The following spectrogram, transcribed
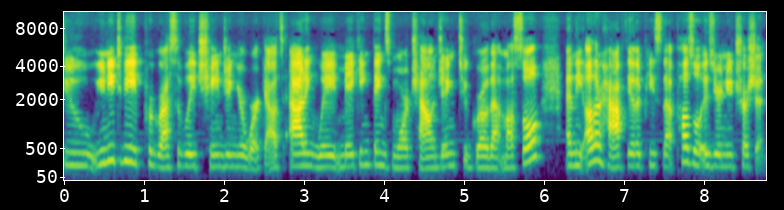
to you need to be progressively changing your workouts, adding weight, making things more challenging to grow that muscle. And the other half, the other piece of that puzzle is your nutrition.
